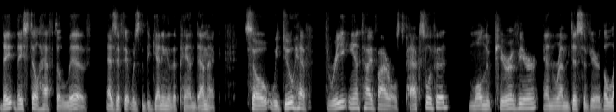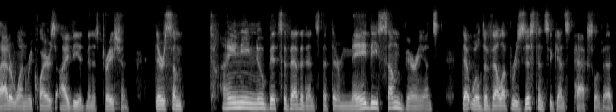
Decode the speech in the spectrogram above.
they they still have to live as if it was the beginning of the pandemic. So we do have three antivirals: Paxlovid, Molnupiravir, and Remdesivir. The latter one requires IV administration. There's some tiny new bits of evidence that there may be some variants that will develop resistance against Paxlovid.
